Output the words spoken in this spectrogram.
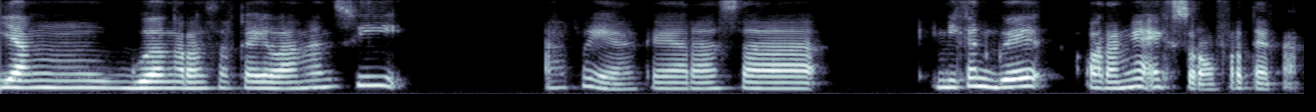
yang gue ngerasa kehilangan sih apa ya kayak rasa ini kan gue orangnya ekstrovert ya kak.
